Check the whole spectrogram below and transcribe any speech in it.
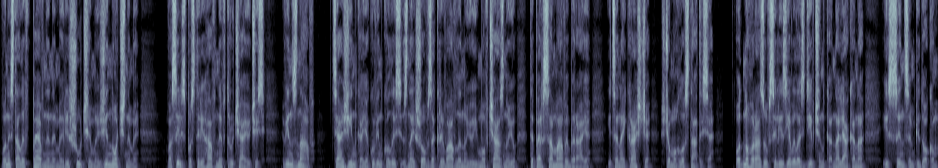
Вони стали впевненими, рішучими, жіночними. Василь спостерігав, не втручаючись. Він знав, ця жінка, яку він колись знайшов закривавленою і мовчазною, тепер сама вибирає, і це найкраще, що могло статися. Одного разу в селі з'явилась дівчинка, налякана, із синцем під оком.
